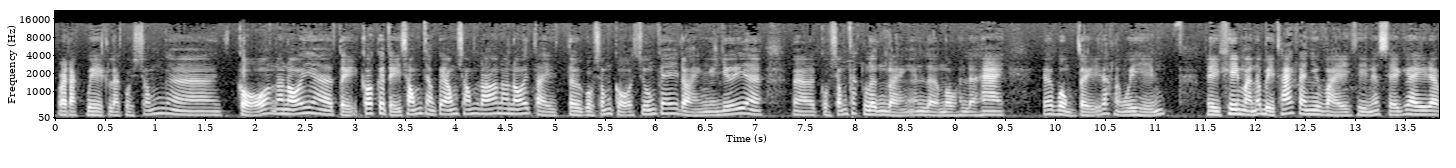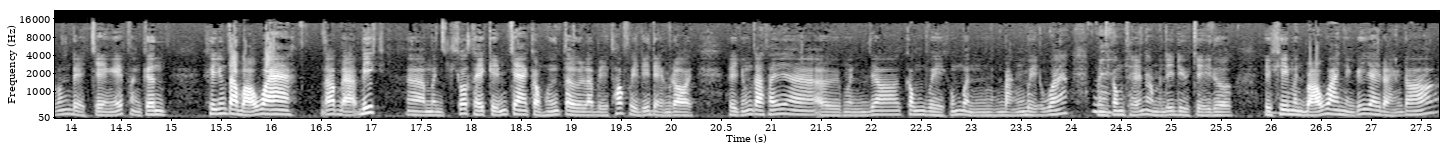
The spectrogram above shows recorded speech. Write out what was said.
Và đặc biệt là cuộc sống uh, cổ nó nói ờ, uh, tỷ có cái tỷ sống trong cái ống sống đó nó nói từ từ cuộc sống cổ xuống cái đoạn dưới uh, uh, cuộc sống thắt lưng đoạn L1 L2 cái vùng tỷ rất là nguy hiểm. Thì khi mà nó bị thoát ra như vậy thì nó sẽ gây ra vấn đề chèn ép thần kinh. Khi chúng ta bỏ qua đó đã biết à, mình có thể kiểm tra cộng hưởng từ là bị thoát vị đĩa đệm rồi. Thì chúng ta thấy à, ừ mình do công việc của mình mình bận bịu quá mình dạ. không thể nào mình đi điều trị được. Thì khi mình bỏ qua những cái giai đoạn đó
